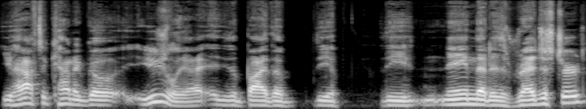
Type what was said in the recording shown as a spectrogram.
you have to kind of go usually by the the the name that is registered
